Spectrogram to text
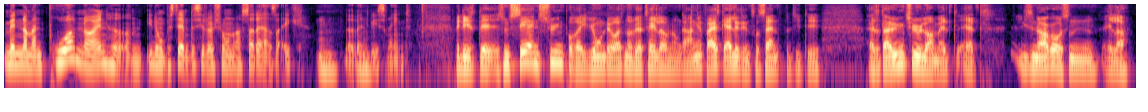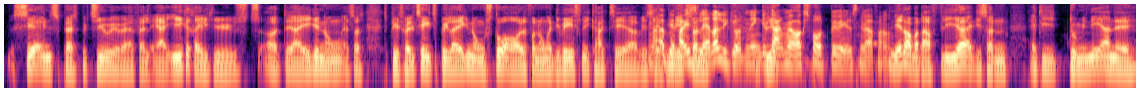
men når man bruger nøgenheden i nogle bestemte situationer, så er det altså ikke Mm. nødvendigvis rent. Men det, det, jeg synes, seriens syn på religion, det er også noget, vi har talt om nogle gange. Faktisk er lidt interessant, fordi det, altså, der er jo ingen tvivl om, at, at Lise Nørgaard, sådan, eller seriens perspektiv i hvert fald, er ikke religiøst, og der er ikke nogen, altså spiritualitet spiller ikke nogen stor rolle for nogle af de væsentlige karakterer. Vi ser Nej, og bliver faktisk sådan- latterligt gjort en enkelt bliver- gang med Oxford-bevægelsen i hvert fald. Netop, at der er flere af de, sådan, af de dominerende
